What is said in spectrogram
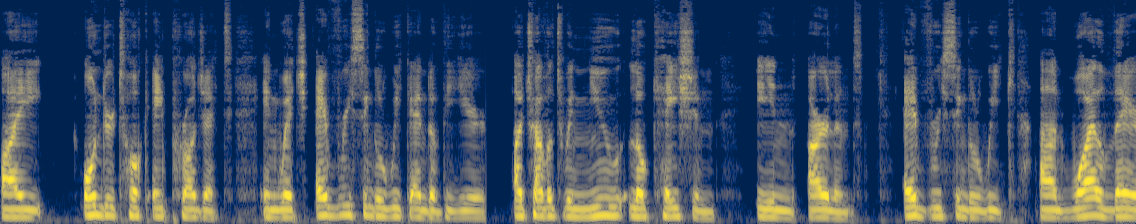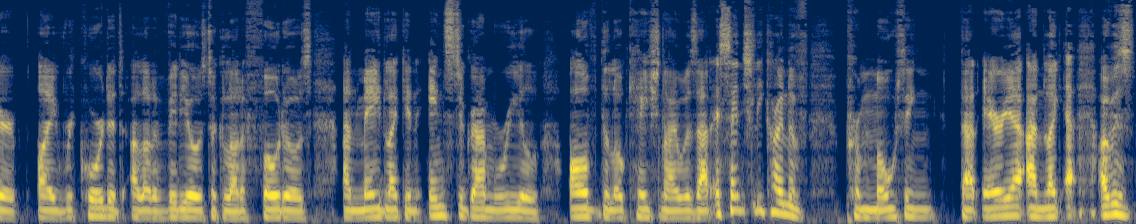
I undertook a project in which every single weekend of the year, I traveled to a new location in Ireland every single week. And while there, I recorded a lot of videos, took a lot of photos, and made like an Instagram reel of the location I was at, essentially kind of promoting that area and like I was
